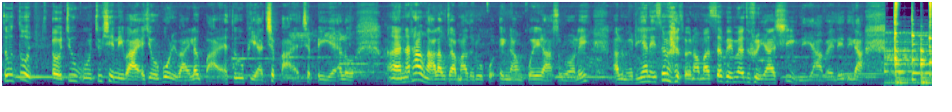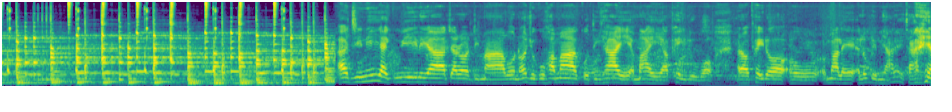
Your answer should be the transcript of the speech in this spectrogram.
သူသူဟိုကျုပ်ကိုကျုပ်ရှင်နေပါတယ်အကျိုးအဖို့တွေပါတယ်လောက်ပါတယ်သူ့အဖေကချစ်ပါတယ်ချစ်ပေးရဲ့အဲ့လိုအဲ2005လောက်ကြာမှသူတို့အိမ်အောင်ကွဲတာဆိုတော့လေအဲ့လိုမျိုးဒီကနေ့စစ်မဲ့ဆိုရင်တော့မှစစ်ပေးမဲ့သူတွေကရှိနေရပဲလေဒီလား အဒီနေ့ရိုက်ကူးရေးလေးကကြတော့ဒီမှာပေါ့နော်ယိုကိုဟာမာကိုတီဟာရဲ့အမရဲ့ကဖိတ်လို့ပေါ့အဲ့တော့ဖိတ်တော့ဟိုအမလည်းအလုပ်တွေများတယ်ဂျားတွေက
